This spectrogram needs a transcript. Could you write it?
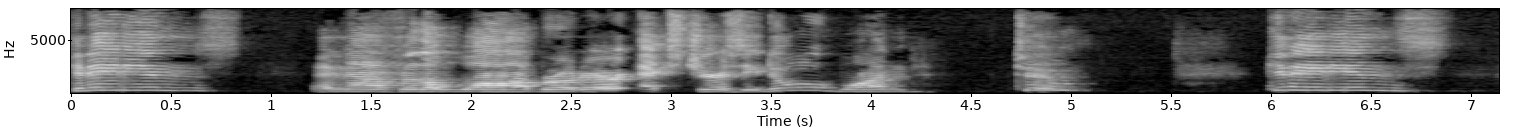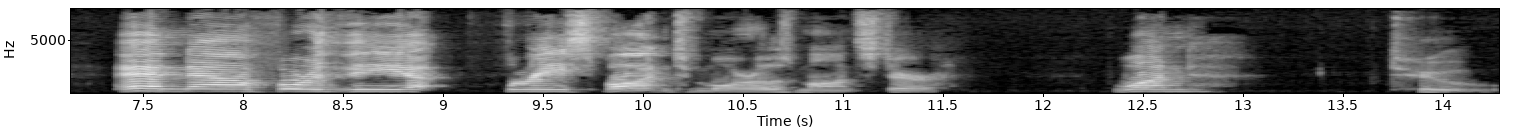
Canadiens. And now for the Wabroder X Jersey duel. One, two. Canadiens. And now for the free spot in tomorrow's monster. One, two.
